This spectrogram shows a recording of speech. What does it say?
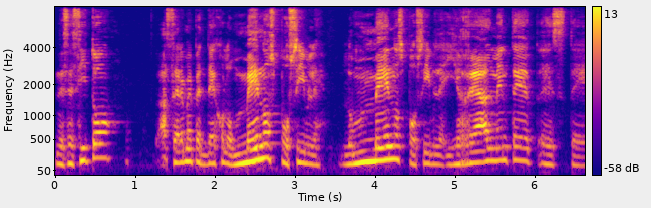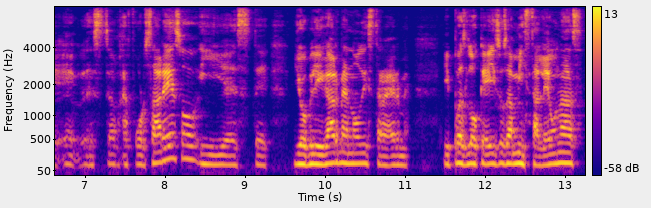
necesito hacerme pendejo lo menos posible, lo menos posible y realmente este, eh, este, reforzar eso y, este, y obligarme a no distraerme. Y pues lo que hice, o sea, me instalé unas,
